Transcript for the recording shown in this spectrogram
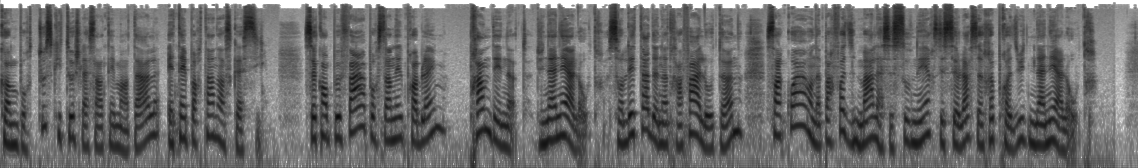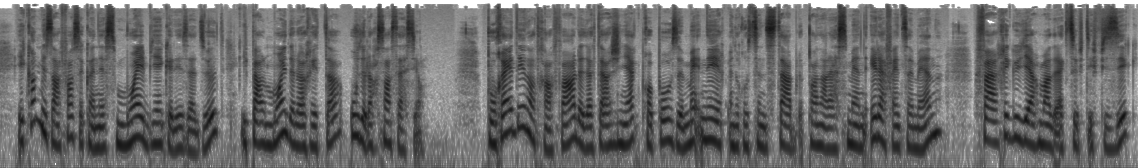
comme pour tout ce qui touche la santé mentale, est important dans ce cas-ci. Ce qu'on peut faire pour cerner le problème, prendre des notes d'une année à l'autre sur l'état de notre enfant à l'automne, sans quoi on a parfois du mal à se souvenir si cela se reproduit d'une année à l'autre. Et comme les enfants se connaissent moins bien que les adultes, ils parlent moins de leur état ou de leurs sensations. Pour aider notre enfant, le docteur Gignac propose de maintenir une routine stable pendant la semaine et la fin de semaine, faire régulièrement de l'activité physique,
